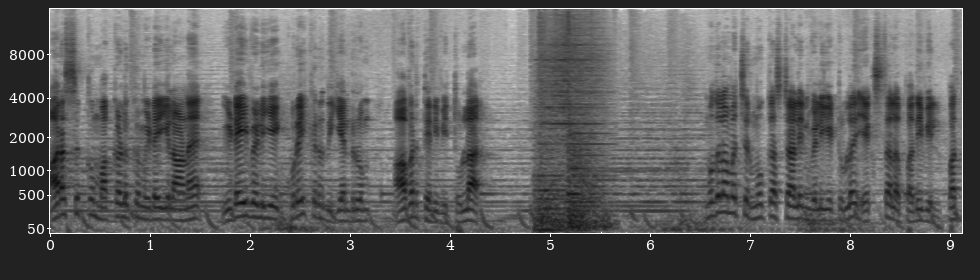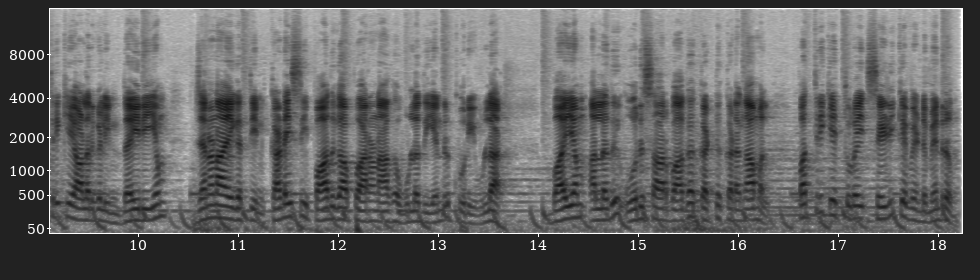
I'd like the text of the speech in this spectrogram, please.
அரசுக்கும் மக்களுக்கும் இடையிலான இடைவெளியை குறைக்கிறது என்றும் அவர் தெரிவித்துள்ளார். முதலமைச்சர் மு ஸ்டாலின் வெளியிட்டுள்ள எக்ஸ்தல பதிவில் பத்திரிகையாளர்களின் தைரியம் ஜனநாயகத்தின் கடைசி பாதுகாப்பு அரணாக உள்ளது என்று கூறியுள்ளார். பயம் அல்லது ஒரு சார்பாக கட்டுக்கடங்காமல் பத்திரிகை துறை செழிக்க வேண்டும் என்றும்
